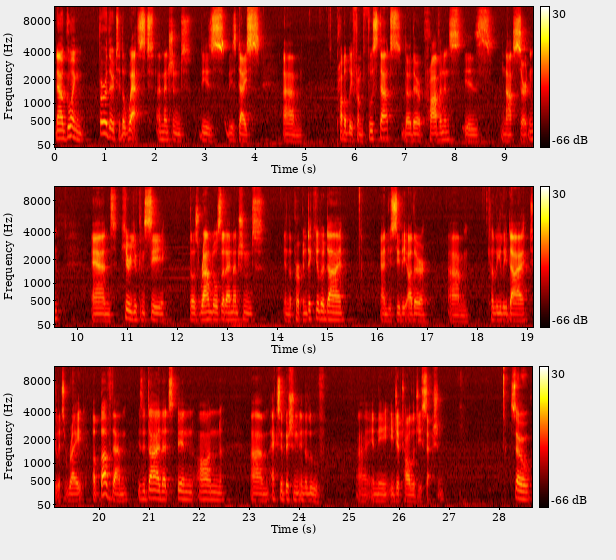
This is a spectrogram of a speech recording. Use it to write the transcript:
Now, going further to the west, I mentioned these these dice, um, probably from Fustat, though their provenance is not certain. And here you can see those roundels that I mentioned in the perpendicular die, and you see the other um, Khalili die to its right. Above them is a die that's been on um, exhibition in the Louvre in the Egyptology section. So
